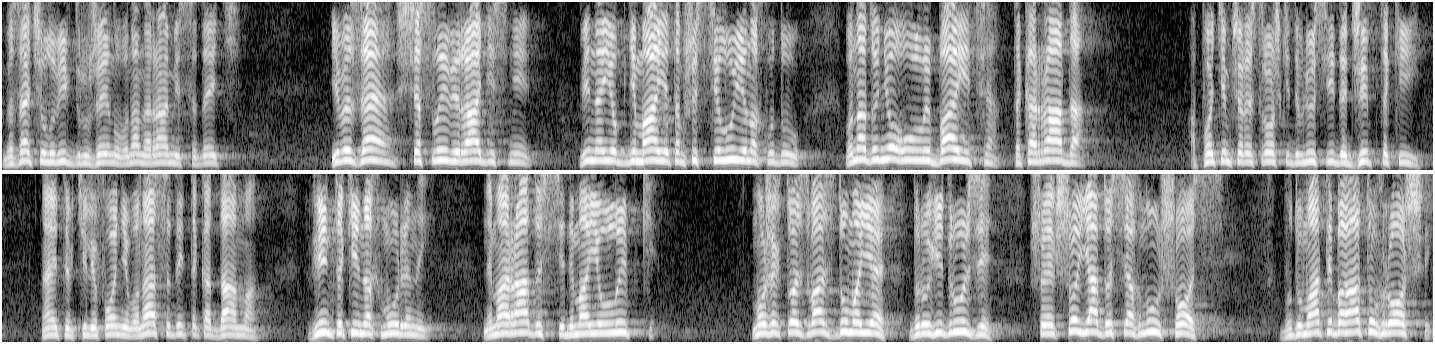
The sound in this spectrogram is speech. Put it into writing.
везе чоловік дружину, вона на рамі сидить. І везе щасливі, радісні. Він її обнімає, там щось цілує на ходу. Вона до нього улибається, така рада. А потім через трошки дивлюсь, їде джип такий. Знаєте, в телефоні вона сидить така дама, він такий нахмурений. Нема радості, немає улипки. Може, хтось з вас думає, дорогі друзі, що якщо я досягну щось, буду мати багато грошей,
